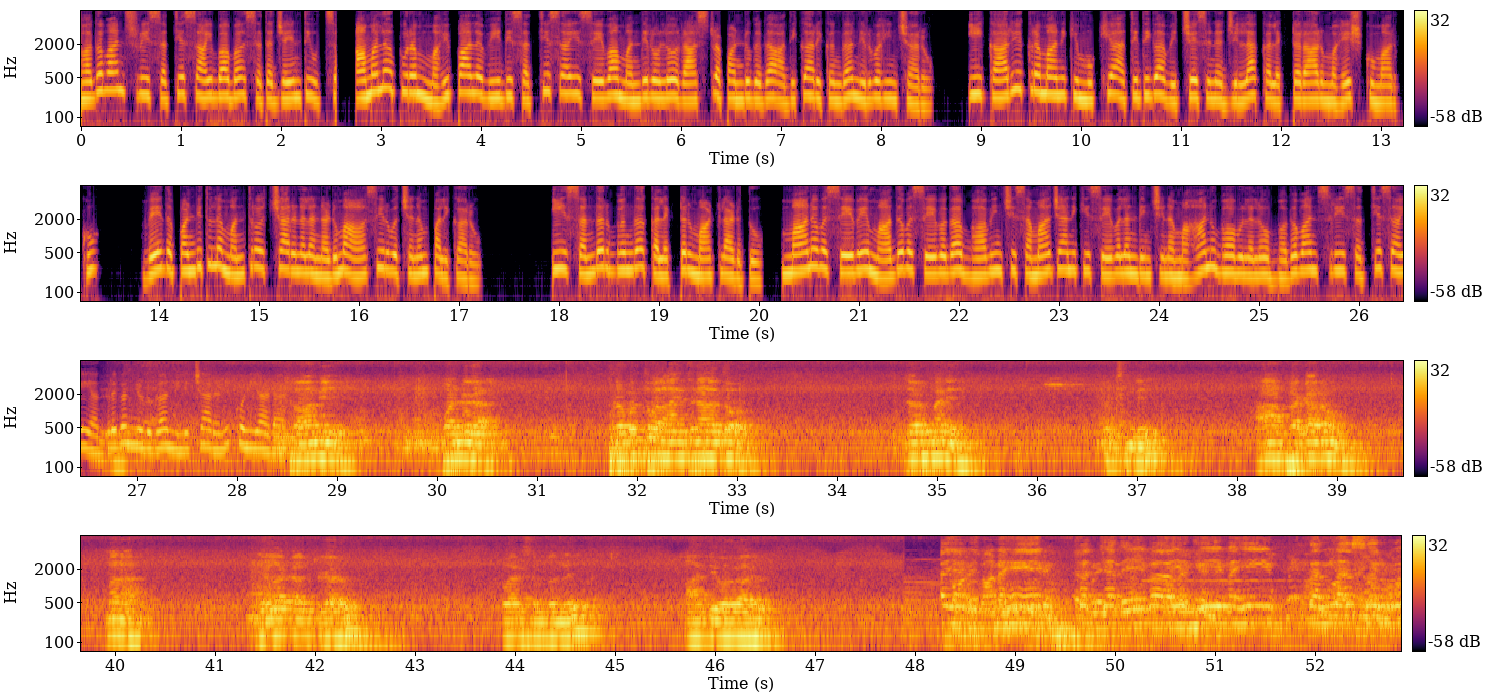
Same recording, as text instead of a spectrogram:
భగవాన్ శ్రీ సత్యసాయిబాబా శత జయంతి ఉత్సవం అమలాపురం మహిపాల వీధి సత్యసాయి సేవా మందిరంలో రాష్ట్ర పండుగగా అధికారికంగా నిర్వహించారు. ఈ కార్యక్రమానికి ముఖ్య అతిథిగా విచ్చేసిన జిల్లా కలెక్టర్ ఆర్ మహేష్ కుమార్కు వేద పండితుల మంత్రోచ్చారణల నడుమ ఆశీర్వచనం పలికారు. ఈ సందర్భంగా కలెక్టర్ మాట్లాడుతూ మానవ సేవే మాధవ సేవగా భావించి సమాజానికి సేవలందించిన మహానుభావులలో భగవాన్ శ్రీ సత్యసాయి అగ్రగణ్యుడుగా నిలిచారని కొనియాడారు. పండుగ ప్రభుత్వ లాంఛనాలతో జరపమని వచ్చింది. ఆ ప్రకారం మన జిల్లా కలెక్టర్ గారు వారి సిబ్బంది ఆర్టీఓ గారు. స్వచ్ఛదేవాయ ధీమహి తన్న సర్వ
